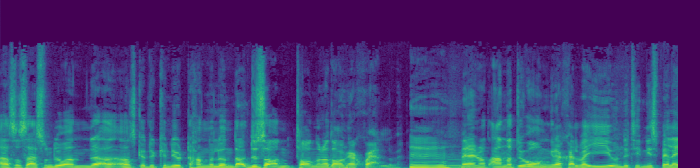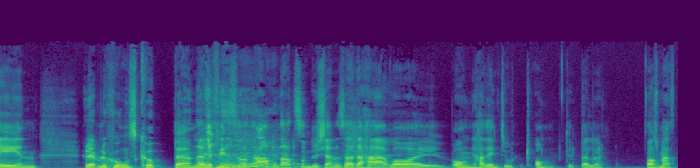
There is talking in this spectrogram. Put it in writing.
Alltså så här, som du andra, önskar du kunde gjort annorlunda. Du sa ta några dagar själv. Men är det något annat du ångrar själva i under tiden ni spelade in? Revolutionskuppen, eller finns det något annat som du känner så här, det här var, ång, hade jag inte gjort om, typ, eller vad som helst?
